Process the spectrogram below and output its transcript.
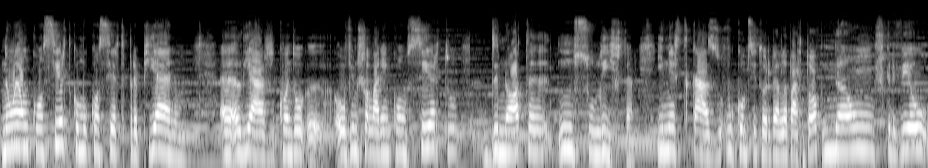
Não é um concerto como o concerto para piano. Ah, aliás, quando ah, ouvimos falar em concerto, denota um solista. E neste caso, o compositor Bela Bartók não escreveu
